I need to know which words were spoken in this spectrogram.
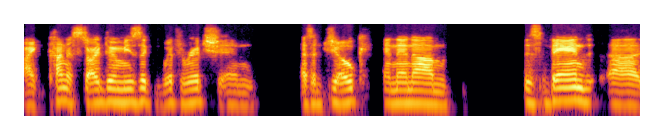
I kind of started doing music with Rich and as a joke, and then um this band uh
